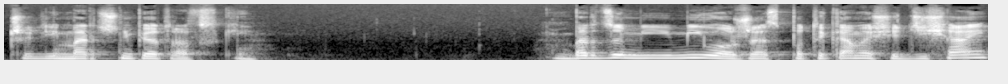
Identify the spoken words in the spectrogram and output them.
czyli Marcin Piotrowski. Bardzo mi miło, że spotykamy się dzisiaj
